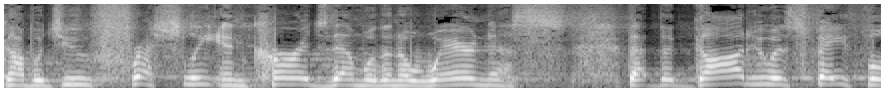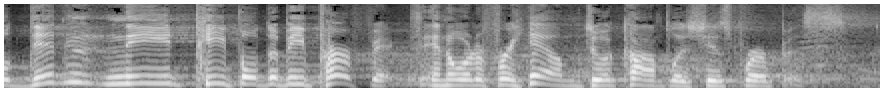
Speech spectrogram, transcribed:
God, would you freshly encourage them with an awareness that the God who is faithful didn't need people to be perfect in order for him to accomplish his purpose?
